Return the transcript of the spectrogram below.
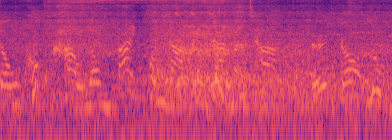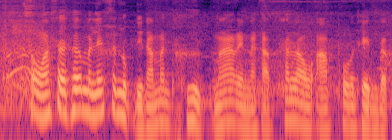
จงคุกเข่าลงใต้คมดาบแห่งการบัญชาผมว่าเซอร์เทอร์มันเล่นสนุกดีนะ มันถึกมากเลยนะครับ ถ้าเราอัพโปรเทนแบบ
